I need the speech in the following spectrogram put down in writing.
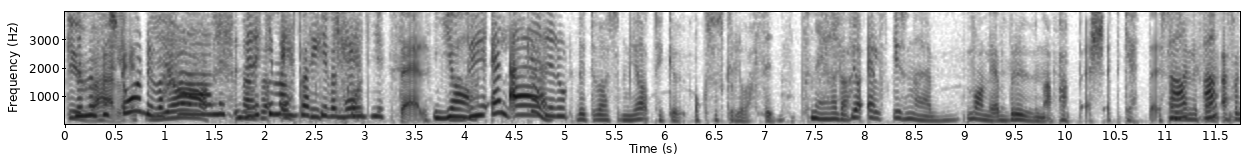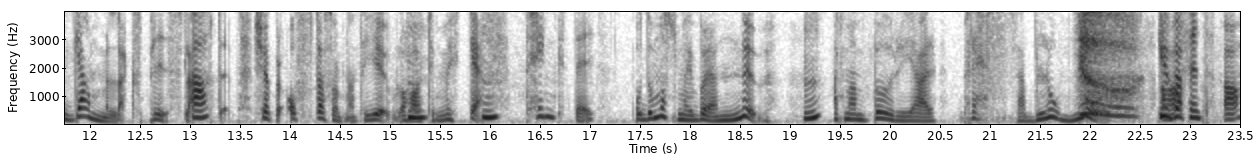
Gud, Nej, men förstår härligt. du vad ja. härligt? Det räcker med att bara skriva god jul. Ja, det älskar. är det. Vet du vad som jag tycker också skulle vara fint? Nej, vadå? Jag älskar ju såna här vanliga bruna pappersetiketter. Som Ja, liksom, ja. alltså gammaldags prislapp. Ja. Mm. Typ. Köper ofta såna till jul och har till mycket. Tänk dig, och då måste man ju börja nu, Mm. att man börjar pressa blommor. Gud Ja. vad fint. Ja,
